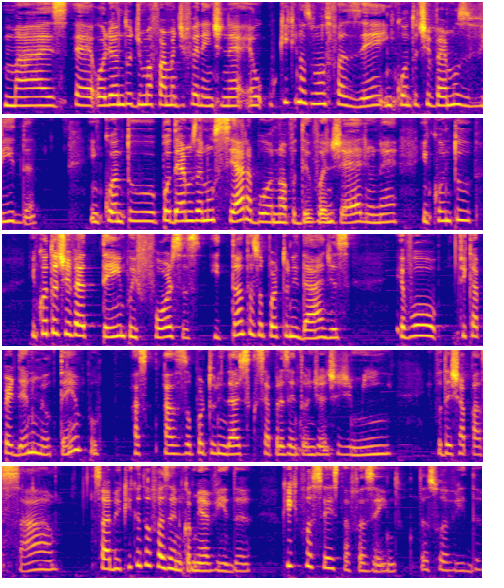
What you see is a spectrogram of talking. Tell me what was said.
Mas é, olhando de uma forma diferente, né? É, o que, que nós vamos fazer enquanto tivermos vida? Enquanto pudermos anunciar a boa nova do Evangelho, né? Enquanto, enquanto eu tiver tempo e forças e tantas oportunidades, eu vou ficar perdendo meu tempo? As, as oportunidades que se apresentam diante de mim, eu vou deixar passar? Sabe, o que, que eu estou fazendo com a minha vida? O que, que você está fazendo da sua vida?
